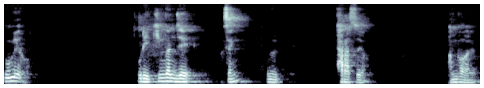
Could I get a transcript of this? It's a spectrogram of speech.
의외로. 우리 김간재 학생, 오늘 잘 왔어요. 반가워요.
